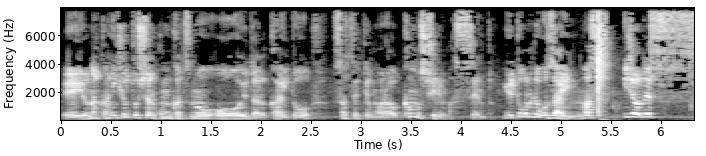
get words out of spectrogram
えー、夜中にひょっとしたら婚活の、言うたら回答させてもらうかもしれませんというところでございます。以上です。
